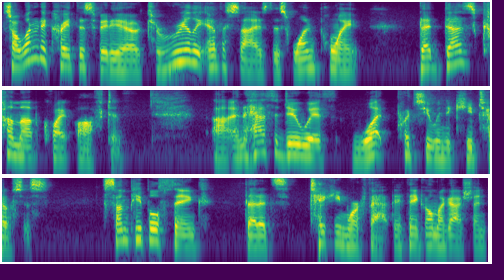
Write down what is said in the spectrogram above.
So I wanted to create this video to really emphasize this one point that does come up quite often. Uh, and it has to do with what puts you into ketosis. Some people think that it's taking more fat. They think, oh my gosh, I'm,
